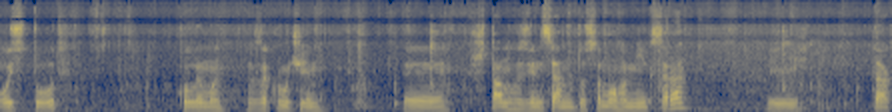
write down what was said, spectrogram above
ось тут, коли ми закручуємо е, штангу з вінцем до самого міксера. І, так,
